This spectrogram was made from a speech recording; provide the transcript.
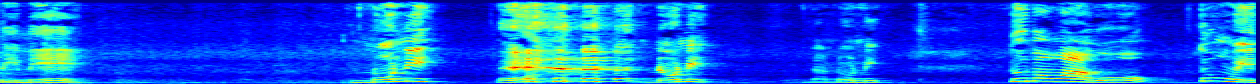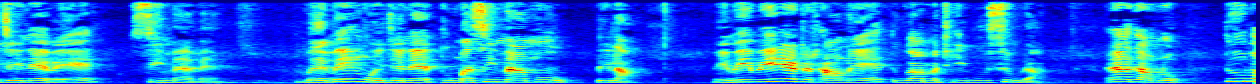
ပေးမယ်နိုနီနိုနီနော်နိုနီသူ့ဘဝကိုသူ့ငွေချင်းနဲ့ပဲစီမံမယ်မေမေငွေချင်းနဲ့ तू မစီမံမှုသိလားမေမေပေးတဲ့တစ်ထောင်နဲ့ तू ကမထီဘူးစုတာအဲ့ဒါကြောင့်မလို့ သူ့ဘ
